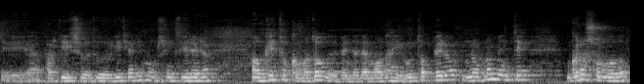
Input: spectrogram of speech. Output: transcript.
eh, a partir sobre todo del cristianismo, no se incinera, aunque esto es como todo, depende de modas y gustos, pero normalmente, grosso modo,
